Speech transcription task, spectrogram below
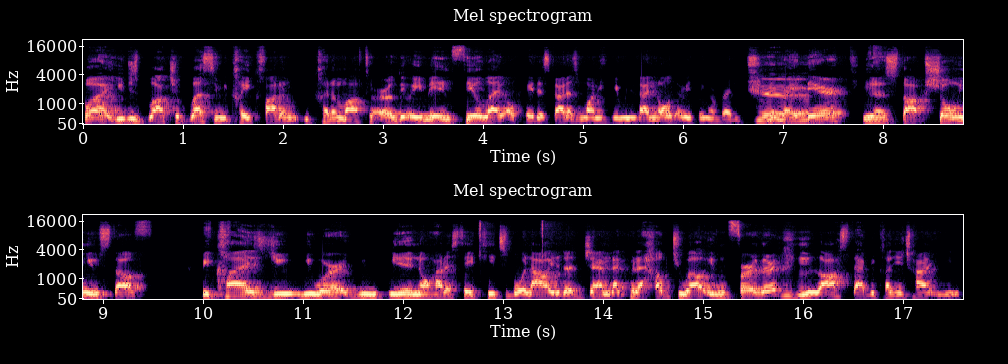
but you just blocked your blessing because you caught him, you cut him off too early, or you made him feel like, okay, this guy doesn't want to hear me. This guy knows everything already. And right there, you're gonna stop showing you stuff because you you were you you didn't know how to stay teachable. And now the gem that could have helped you out even further, Mhm. you lost that because you try to you,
